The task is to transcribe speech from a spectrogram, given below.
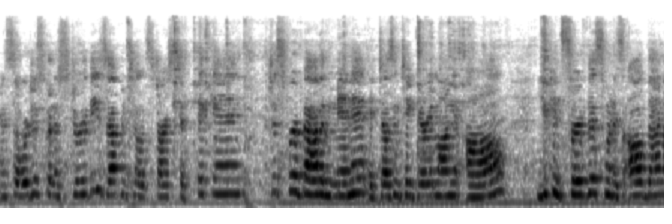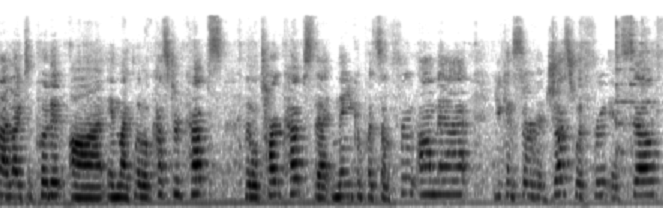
And so we're just going to stir these up until it starts to thicken, just for about a minute. It doesn't take very long at all. You can serve this when it's all done. I like to put it on in like little custard cups, little tart cups, that, and then you can put some fruit on that. You can serve it just with fruit itself.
